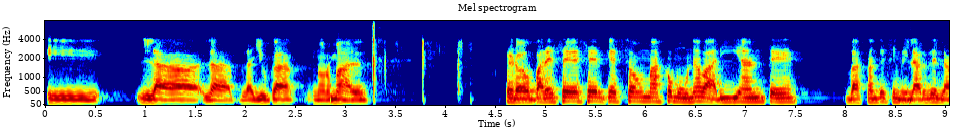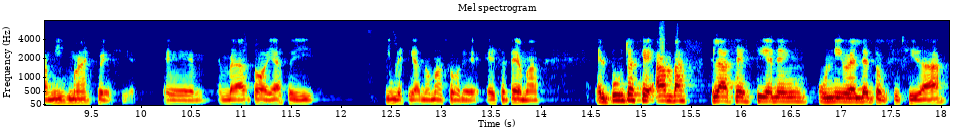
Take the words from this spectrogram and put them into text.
y la yuca normal, pero parece ser que son más como una variante bastante similar de la misma especie. Eh, en verdad todavía estoy investigando más sobre ese tema. El punto es que ambas clases tienen un nivel de toxicidad,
